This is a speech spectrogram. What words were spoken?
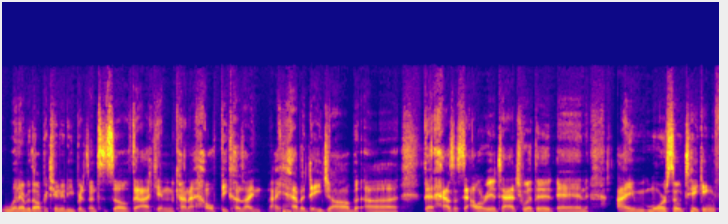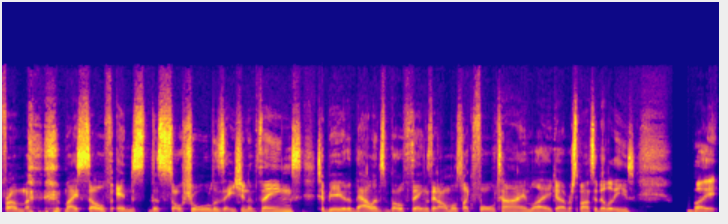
whenever the opportunity presents itself that I can kind of help because I, I have a day job uh, that has a salary attached with it. And I'm more so taking from myself and the socialization of things to be able to balance both things that almost like full time like uh, responsibilities. But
